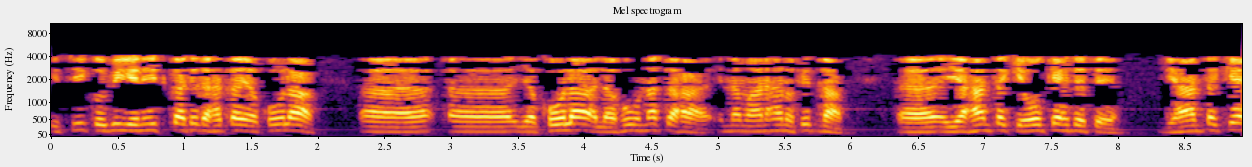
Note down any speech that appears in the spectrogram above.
کسی کو بھی یہ نہیں سکھلاتے تھے، حتی یقولا یقولا لہو نسحا، انما نحن فتنہ۔ یہاں تک کہ وہ کہہ دیتے، یہاں تک کہ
